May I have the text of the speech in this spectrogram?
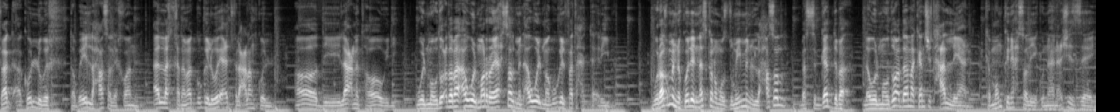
فجأة كله بخ. طب إيه اللي حصل يا اخوانا قال لك خدمات جوجل وقعت في العالم كله. آه دي لعنة هواوي دي. والموضوع ده بقى أول مرة يحصل من أول ما جوجل فتحت تقريبا. ورغم إن كل الناس كانوا مصدومين من اللي حصل بس بجد بقى لو الموضوع ده ما كانش اتحل يعني كان ممكن يحصل إيه؟ كنا هنعيش إزاي؟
